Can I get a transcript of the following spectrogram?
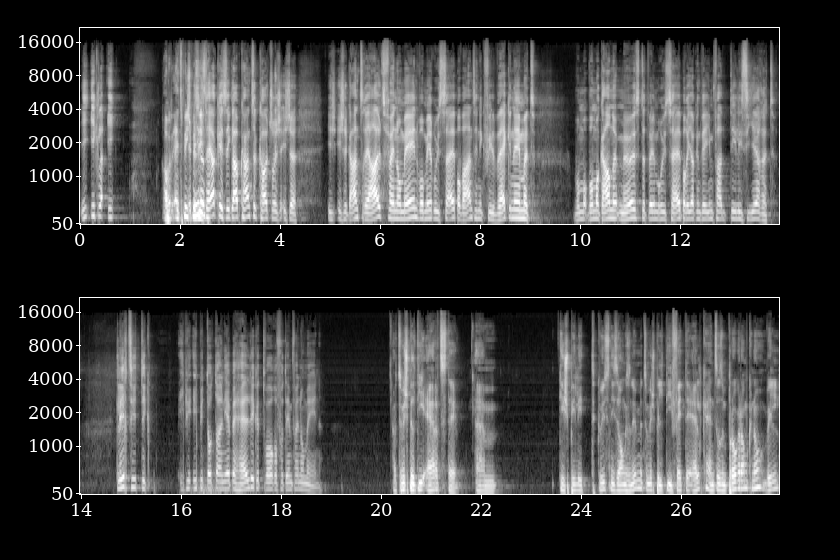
Ich, ich, ich, Aber jetzt ich bin hin und her gerissen. Ich glaube, Cancel Culture ist, ist, ein, ist, ist ein ganz reales Phänomen, wo wir uns selber wahnsinnig viel wegnehmen, wo wir, wo wir gar nicht müssten, weil wir uns selber irgendwie infantilisieren. Gleichzeitig, ich bin, ich bin total nie behelligt worden von dem Phänomen. aber zum Beispiel die Ärzte, ähm, die spielen gewisse Songs nicht mehr, zum Beispiel die fette Elke haben sie aus dem Programm genommen, weil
